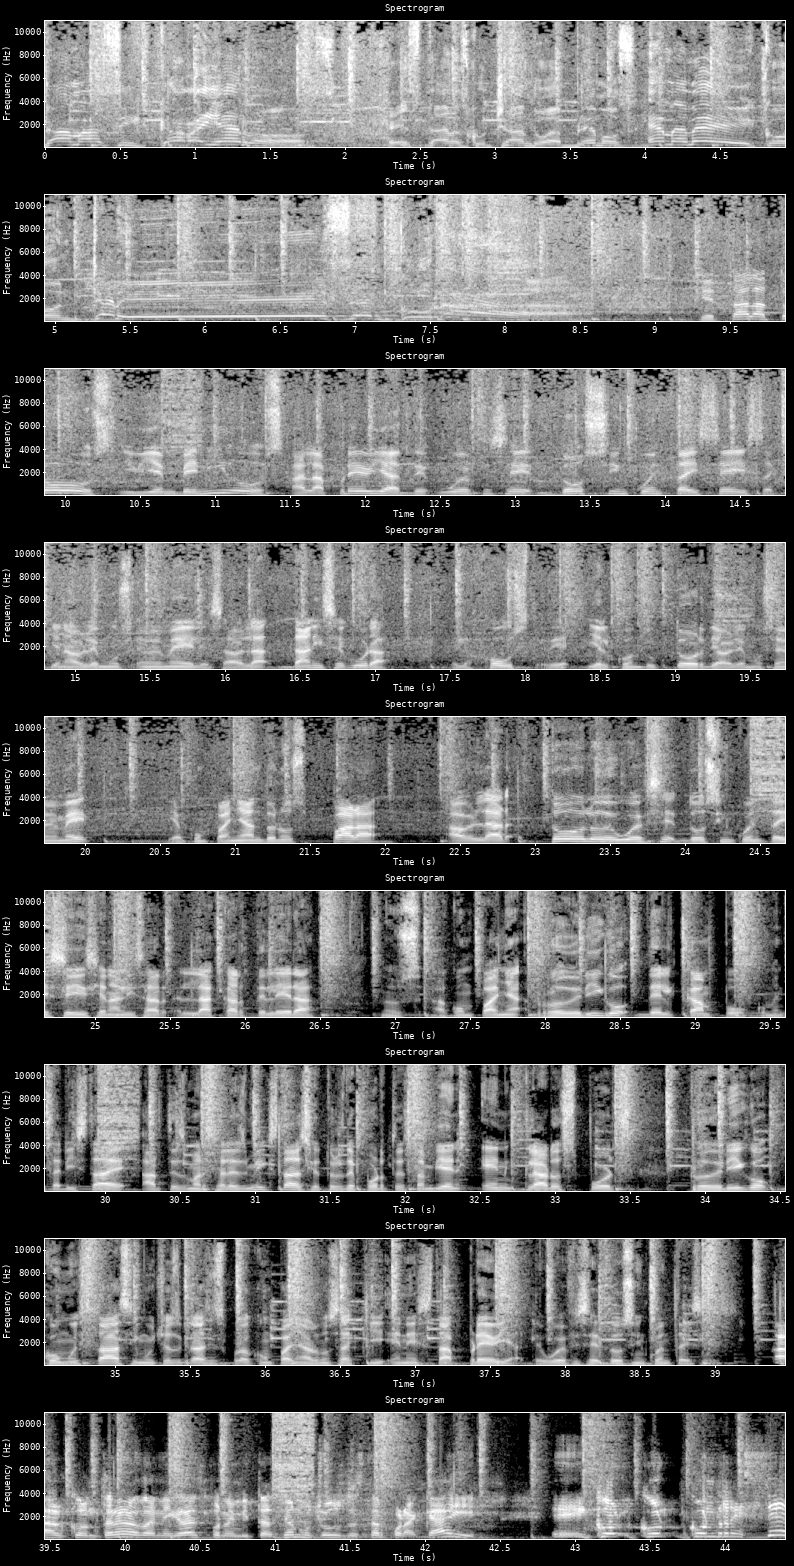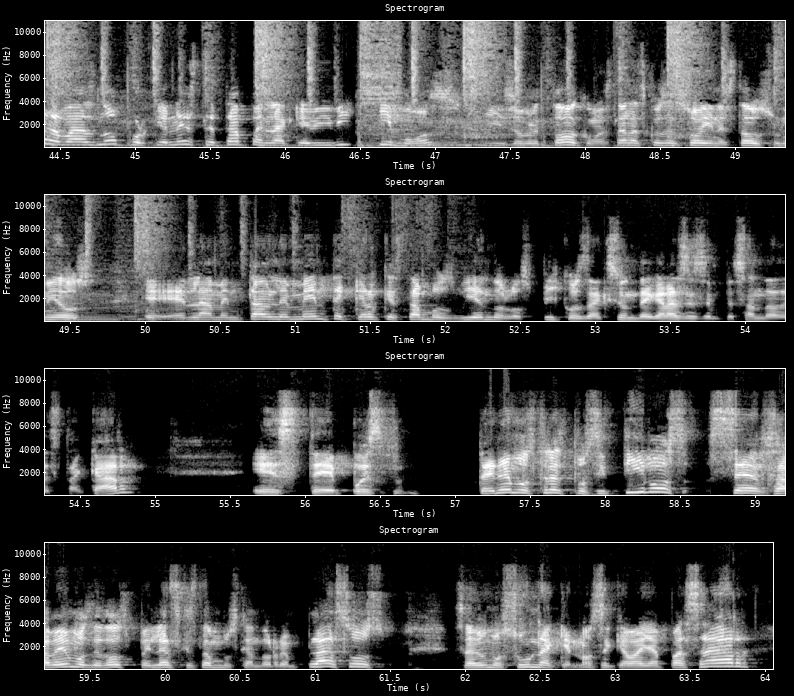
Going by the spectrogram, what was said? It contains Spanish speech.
Damas y caballeros, están escuchando Hablemos MMA con Danny Segura. ¿Qué tal a todos y bienvenidos a la previa de UFC 256? Aquí en Hablemos MMA les habla Dani Segura, el host y el conductor de Hablemos MMA y acompañándonos para hablar todo lo de UFC 256 y analizar la cartelera. Nos acompaña Rodrigo del Campo, comentarista de artes marciales mixtas y otros deportes también en Claro Sports. Rodrigo, ¿cómo estás? Y muchas gracias por acompañarnos aquí en esta previa de UFC 256. Al contrario, Dani, gracias por la invitación. Mucho gusto estar por acá y eh, con, reservas, ¿no? Porque en esta etapa en la que vivimos, y sobre todo como están las cosas hoy en Estados Unidos, eh, eh, lamentablemente creo que estamos viendo los picos de acción de gracias empezando a destacar. Este, pues tenemos tres positivos, sabemos de dos peleas que están buscando reemplazos, sabemos una que no sé qué vaya a pasar,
